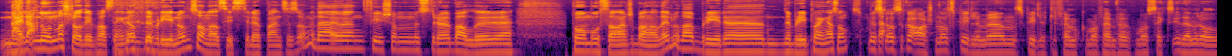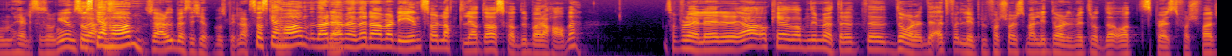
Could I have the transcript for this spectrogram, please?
Neida. noen må slå de pasningene. Det blir noen sånne assist i løpet av en sesong. Det er jo en fyr som strør baller eh, på motstanderens banehalvdel, og da blir det, det blir poeng av sånt. Men skal, skal Arsenal spille med en spiller til 5,5-5,6 i den rollen hele sesongen, Så skal er, han! så er det det beste kjøpet på spillet. Så skal jeg ha han! Det er det Ja. jeg mener. Da er verdien så latterlig at da skal du bare ha det. Så får du heller Ja, ok, da om de møter et eh, dårlig Et Liverpool-forsvar som er litt dårligere enn vi trodde, og et Spurs-forsvar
